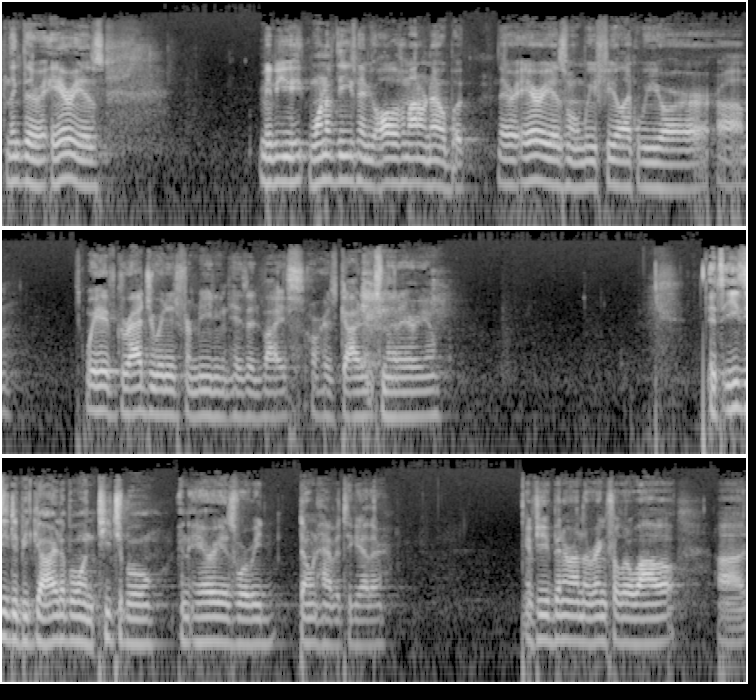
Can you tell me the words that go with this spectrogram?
I think there are areas, maybe one of these, maybe all of them, I don't know, but there are areas when we feel like we are, um, we have graduated from needing his advice or his guidance in that area. It's easy to be guidable and teachable in areas where we don't have it together. If you've been around the ring for a little while, uh,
